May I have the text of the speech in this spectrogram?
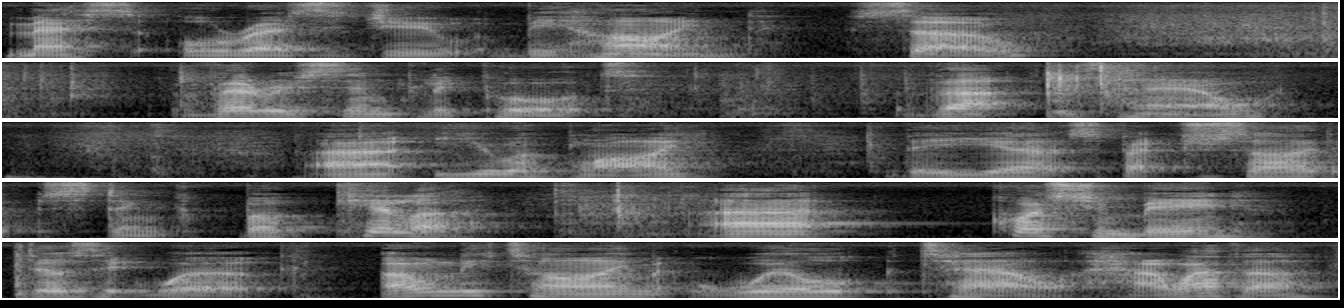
mess or residue behind. So, very simply put, that is how uh, you apply the uh, Spectracide Stink Bug Killer. Uh, question being, does it work? Only time will tell. However,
